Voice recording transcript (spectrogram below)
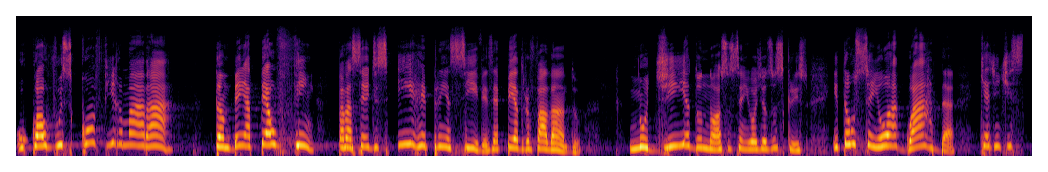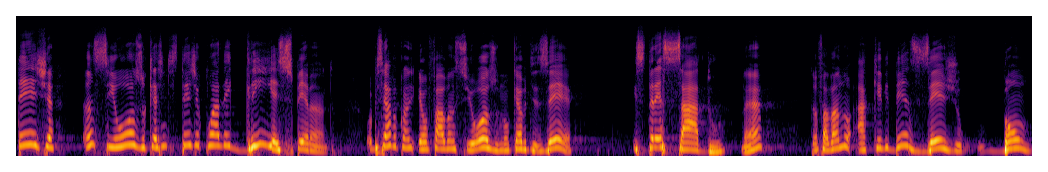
o qual vos confirmará também até o fim, para seres irrepreensíveis. É Pedro falando, no dia do nosso Senhor Jesus Cristo. Então o Senhor aguarda que a gente esteja ansioso, que a gente esteja com alegria esperando. Observa quando eu falo ansioso, não quero dizer estressado, né? Estou falando aquele desejo bom,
